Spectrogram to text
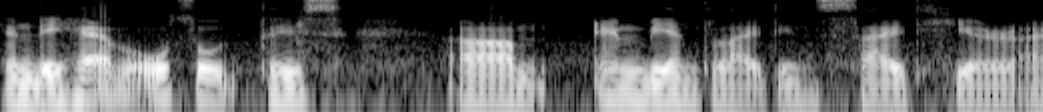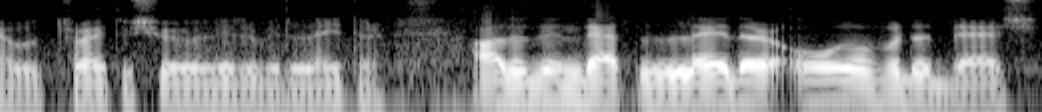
And they have also this um, ambient light inside here. I will try to show you a little bit later. Other than that leather all over the dash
